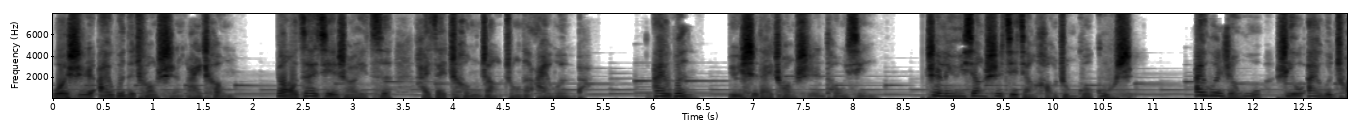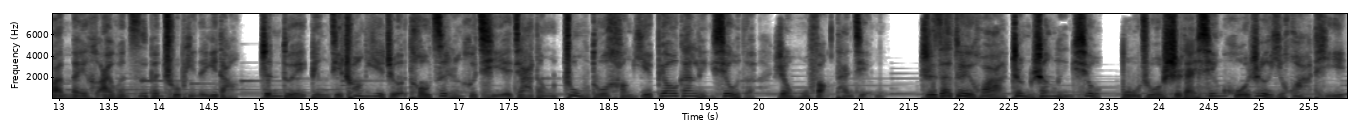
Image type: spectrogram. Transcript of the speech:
我是爱问的创始人艾诚，让我再介绍一次还在成长中的爱问吧。爱问与时代创始人同行，致力于向世界讲好中国故事。爱问人物是由爱问传媒和爱问资本出品的一档针对顶级创业者、投资人和企业家等众多行业标杆领袖的人物访谈节目，旨在对话政商领袖，捕捉时代鲜活热议话题、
